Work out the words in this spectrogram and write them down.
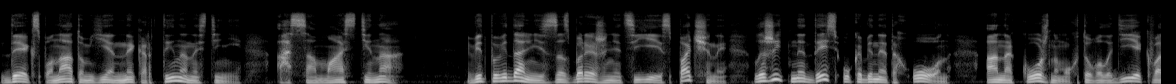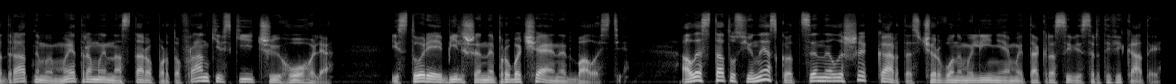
де експонатом є не картина на стіні, а сама стіна. Відповідальність за збереження цієї спадщини лежить не десь у кабінетах ООН, а на кожному, хто володіє квадратними метрами на Старопортофранківській чи Гоголя. Історія більше не пробачає недбалості. Але статус ЮНЕСКО це не лише карта з червоними лініями та красиві сертифікати,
